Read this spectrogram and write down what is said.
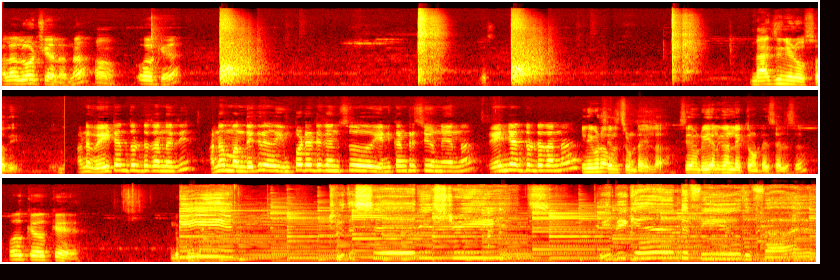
అలా లోడ్ చేయాలన్నా? ఓకే. మ్యాగజిన్ ఈడ వస్తుంది. అన్న వెయిట్ ఎంత ఉంటుంది అన్నది అన్న మన దగ్గర ఇంపోర్టెడ్ గన్స్ ఎన్ని కంట్రీస్ ఉన్నాయన్న? రేంజ్ ఎంత ఉంటుంది అన్న ఇది కూడా సెల్స్ ఉంటాయి ఇలా. సేమ్ రియల్ గన్ లెక్క ఉంటాయి cells okay okay. To the city streets, we began to feel the fire.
